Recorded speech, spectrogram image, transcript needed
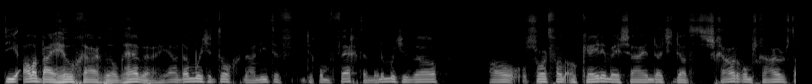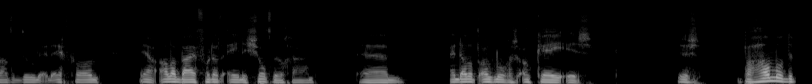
die allebei heel graag wilt hebben. Ja, dan moet je toch, nou niet erom vechten, maar dan moet je wel al een soort van oké ermee zijn dat je dat schouder om schouder staat te doen en echt gewoon ja, allebei voor dat ene shot wil gaan. Um, en dat het ook nog eens oké is. Dus behandel de,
